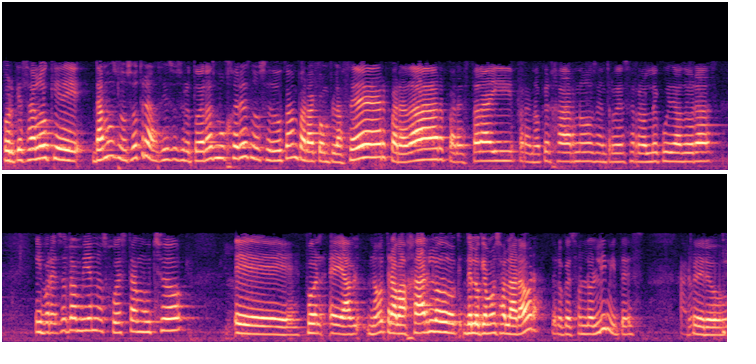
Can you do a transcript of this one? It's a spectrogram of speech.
porque es algo que damos nosotras y eso sobre todo las mujeres nos educan para complacer, para dar, para estar ahí, para no quejarnos dentro de ese rol de cuidadoras y por eso también nos cuesta mucho eh, eh, ¿no? trabajar lo, de lo que vamos a hablar ahora, de lo que son los límites. Pero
